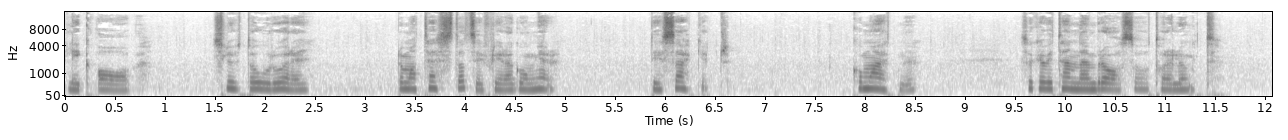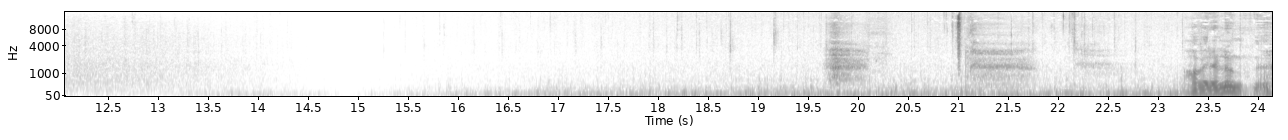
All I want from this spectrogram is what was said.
Lägg av. Sluta oroa dig. De har testat sig flera gånger. Det är säkert. Kom och ät nu. Så kan vi tända en brasa och ta det lugnt. Har vi det lugnt nu?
